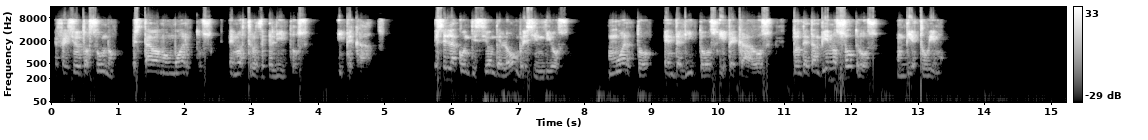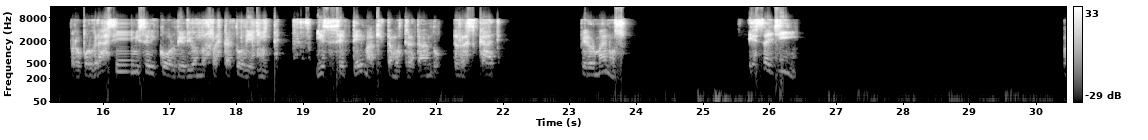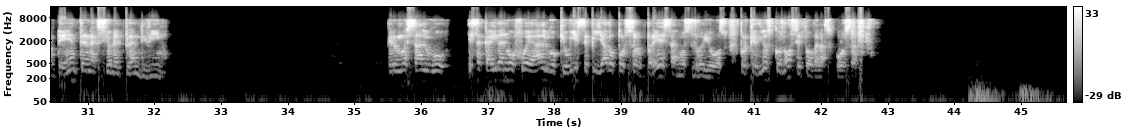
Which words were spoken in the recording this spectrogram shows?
Efesios 2.1, estábamos muertos en nuestros delitos y pecados. Esa es la condición del hombre sin Dios, muerto en delitos y pecados, donde también nosotros un día estuvimos. Pero por gracia y misericordia Dios nos rescató de allí y ese es el tema que estamos tratando, el rescate. Pero hermanos, es allí donde entra en acción el plan divino. Pero no es algo, esa caída no fue algo que hubiese pillado por sorpresa a nuestro Dios, porque Dios conoce todas las cosas.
